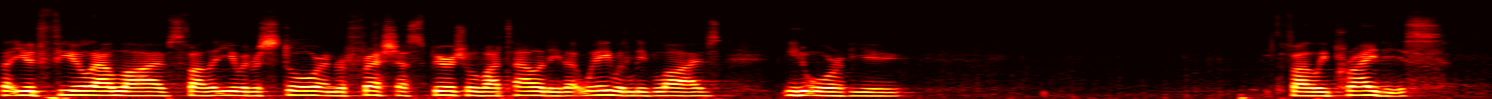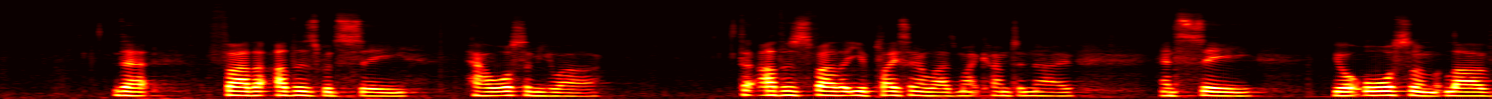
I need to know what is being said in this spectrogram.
That you would fuel our lives, Father, that you would restore and refresh our spiritual vitality, that we would live lives in awe of you. Father, we pray this, that, Father, others would see how awesome you are that others, Father, that you've placed in our lives might come to know and see your awesome love,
